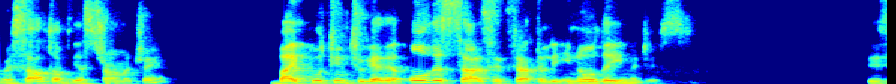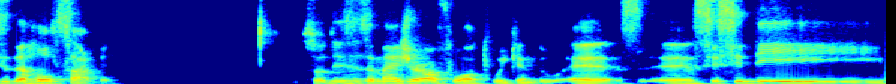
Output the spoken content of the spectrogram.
result of the astrometry by putting together all the stars exactly in all the images. This is the whole survey. So this is a measure of what we can do. Uh, uh, CCD,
